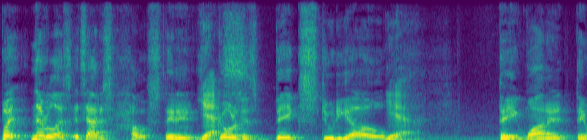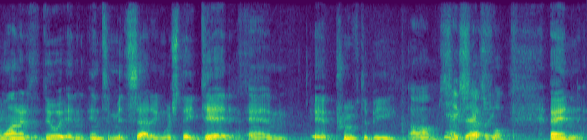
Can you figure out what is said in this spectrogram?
But nevertheless, it's at his house. They didn't Yes. go to this big studio. Yeah. they wanted they wanted to do it in an intimate setting, which they did, and it proved to be um, Yeah, successful. And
